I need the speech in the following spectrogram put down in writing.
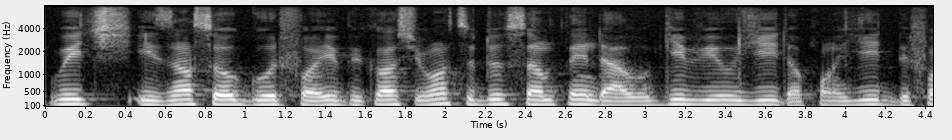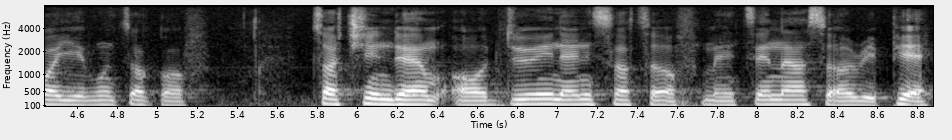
which is not so good for you because you want to do something that will give you yield upon yield before you even talk of touching them or doing any sort of maintenance or repair.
